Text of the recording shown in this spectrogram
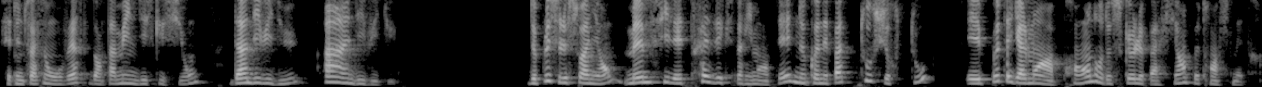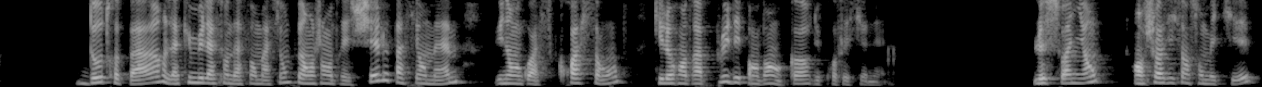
C'est une façon ouverte d'entamer une discussion d'individu à individu. De plus, le soignant, même s'il est très expérimenté, ne connaît pas tout sur tout et peut également apprendre de ce que le patient peut transmettre. D'autre part, l'accumulation d'informations peut engendrer chez le patient même une angoisse croissante qui le rendra plus dépendant encore du professionnel. Le soignant, en choisissant son métier,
